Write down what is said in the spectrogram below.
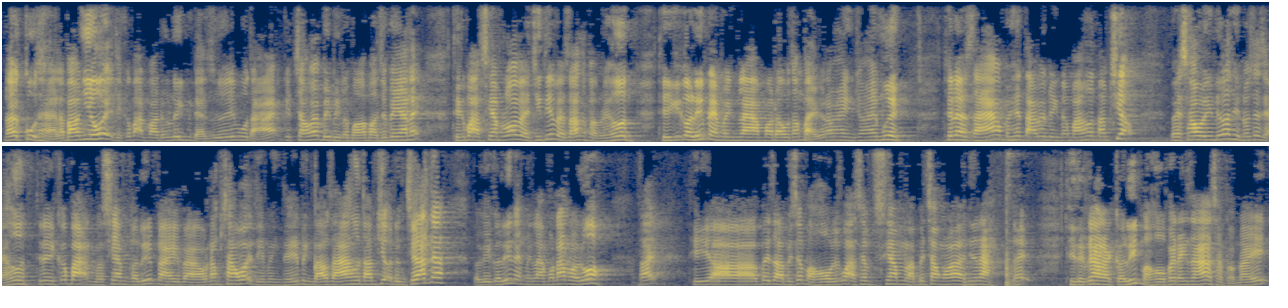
Đấy, cụ thể là bao nhiêu ấy thì các bạn vào đường link để dưới mô tả ấy, cái trang web bên mình là mm.vn ấy. Thì các bạn xem rõ về chi tiết về giá sản phẩm này hơn. Thì cái clip này mình làm vào đầu tháng 7 năm 2020 thế là giá mà hiện tại bên mình đang bán hơn 8 triệu. Về sau đi nữa thì nó sẽ rẻ hơn. Thế nên các bạn mà xem clip này vào năm sau ấy thì mình thấy mình báo giá hơn 8 triệu đừng chết nhá. Bởi vì clip này mình làm một năm rồi đúng không? Đấy thì uh, bây giờ mình sẽ mở hồ cho các bạn xem xem là bên trong nó là như nào. Đấy thì thực ra là clip mở hồ hay đánh giá sản phẩm này ấy,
